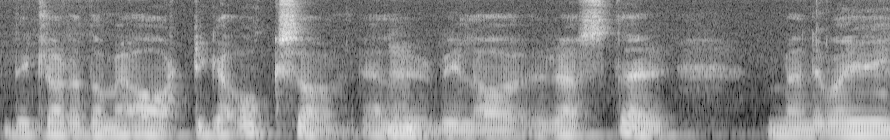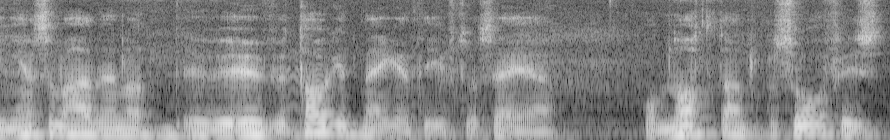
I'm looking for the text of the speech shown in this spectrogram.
Det är klart att de är artiga också, eller mm. vill ha röster. Men det var ju ingen som hade något överhuvudtaget negativt att säga om något antroposofiskt.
